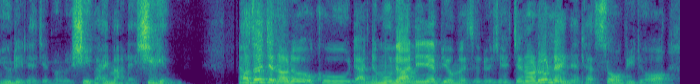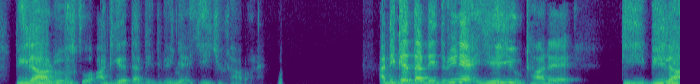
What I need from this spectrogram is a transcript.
မျိုးတွေလည်းကျွန်တော်တို့ရှေ့ပိုင်းမှာလည်းရှိခဲ့မှုနောက်ဆုံးကျွန်တော်တို့အခုဒါနမူနာအနေနဲ့ပြောမယ်ဆိုလို့ရှိရင်ကျွန်တော်တို့နိုင်ငံထက်စောပြီးတော့ဘီလာရုစ်ကို Article 33နဲ့အရေးယူထားပါတယ် Article 33နဲ့အရေးယူထားတဲ့ဒီဘီလာ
